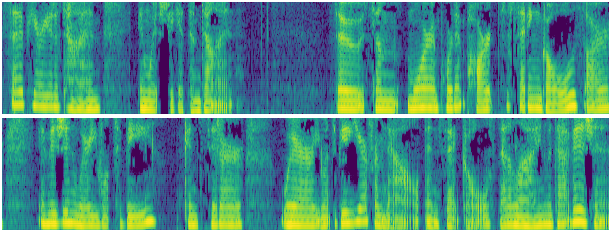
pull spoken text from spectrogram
set a period of time in which to get them done. So, some more important parts of setting goals are envision where you want to be, consider where you want to be a year from now, and set goals that align with that vision.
